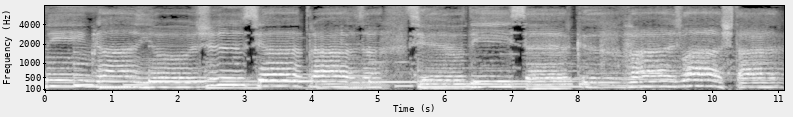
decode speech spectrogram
ninguém hoje se atrasa se eu disser que vais lá estar.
